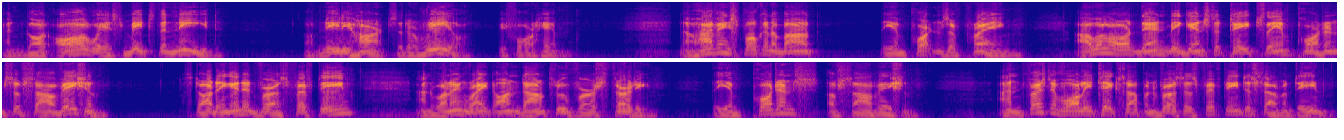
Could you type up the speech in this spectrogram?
and God always meets the need of needy hearts that are real before Him. Now, having spoken about the importance of praying, our Lord then begins to teach the importance of salvation, starting in at verse 15 and running right on down through verse 30. The importance of salvation. And first of all, he takes up in verses 15 to 17,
